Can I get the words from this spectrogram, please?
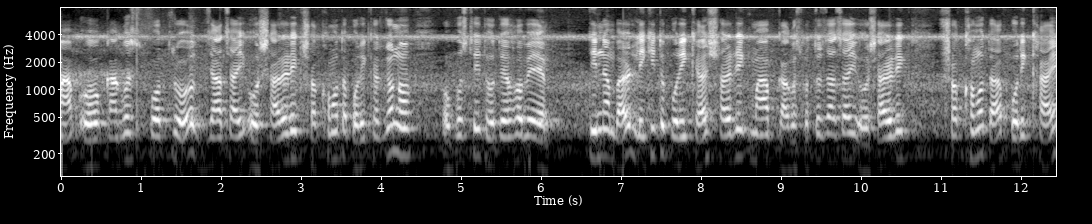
মাপ ও কাগজপত্র যাচাই ও শারীরিক সক্ষমতা পরীক্ষার জন্য উপস্থিত হতে হবে। তিন নম্বর, লিখিত পরীক্ষা, শারীরিক মাপ, কাগজপত্র যাচাই ও শারীরিক সক্ষমতা পরীক্ষায়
